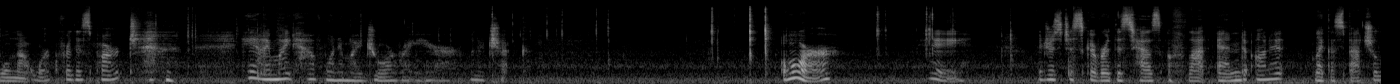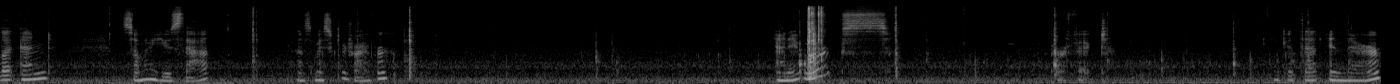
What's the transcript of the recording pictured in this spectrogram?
will not work for this part. hey, I might have one in my drawer right here. I'm gonna check. Or, hey, I just discovered this has a flat end on it, like a spatula end. So I'm gonna use that as my screwdriver. And it works. Perfect. Get that in there.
